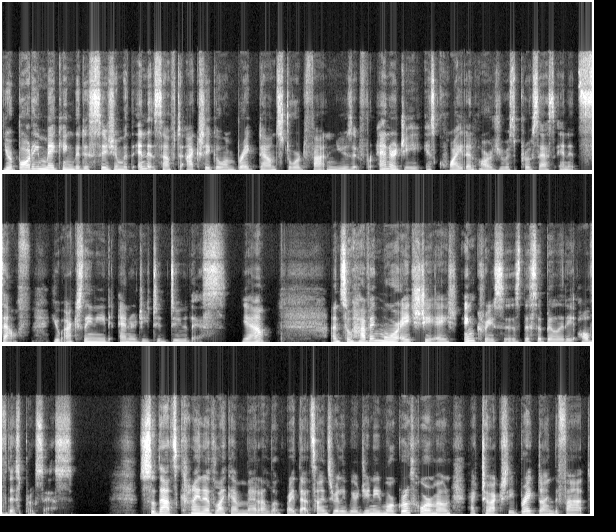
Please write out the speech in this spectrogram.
Your body making the decision within itself to actually go and break down stored fat and use it for energy is quite an arduous process in itself. You actually need energy to do this. Yeah. And so having more HGH increases this ability of this process. So that's kind of like a meta look, right? That sounds really weird. You need more growth hormone to actually break down the fat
